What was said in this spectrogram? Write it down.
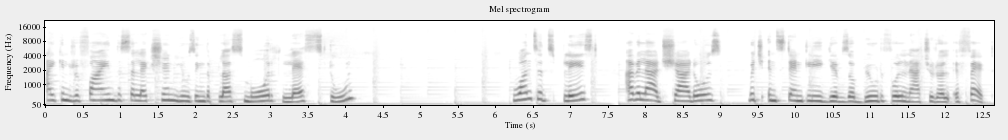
I can refine the selection using the plus more less tool. Once it's placed, I will add shadows which instantly gives a beautiful natural effect.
